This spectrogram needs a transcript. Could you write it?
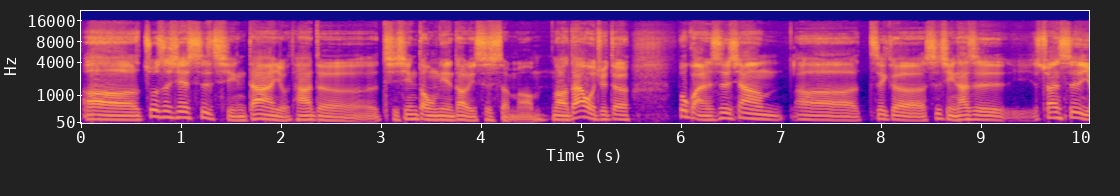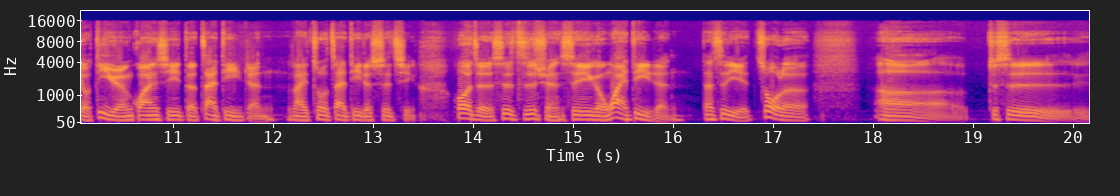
呃，做这些事情当然有他的起心动念到底是什么啊。当然，我觉得。不管是像呃这个事情，它是算是有地缘关系的在地人来做在地的事情，或者是资璇是一个外地人，但是也做了呃就是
